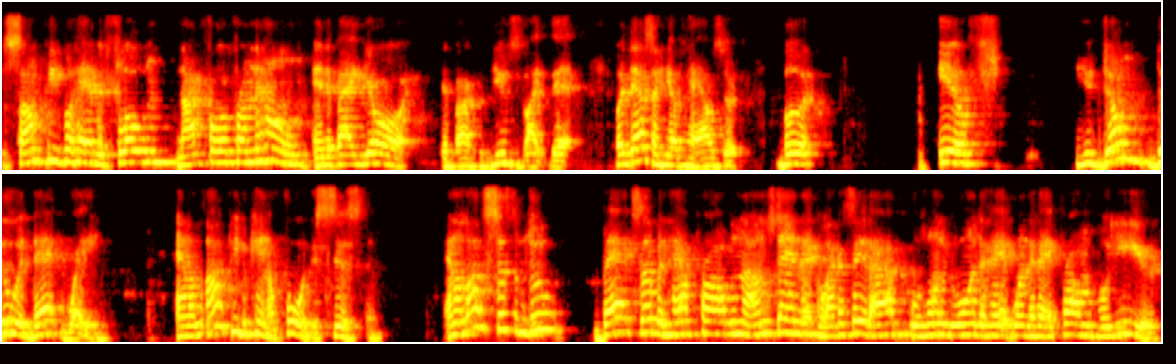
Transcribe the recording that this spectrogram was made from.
some people have it floating not far from the home in the backyard, if I could use it like that. But that's a health hazard. But if you don't do it that way, and a lot of people can't afford the system, and a lot of systems do backs up and have problems. I understand that. Like I said, I was one of the ones that had one that had problems for years.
